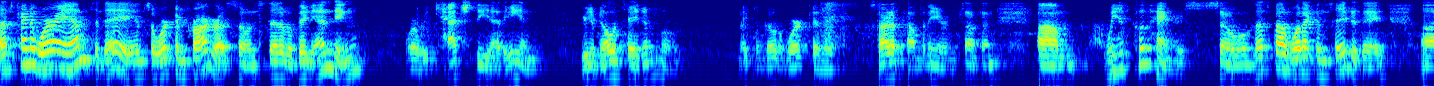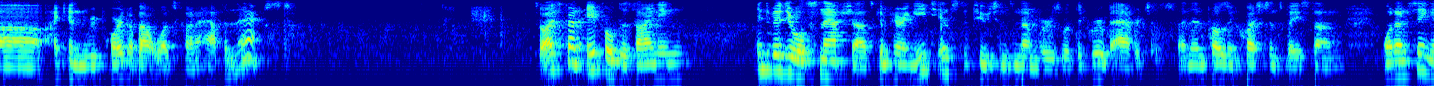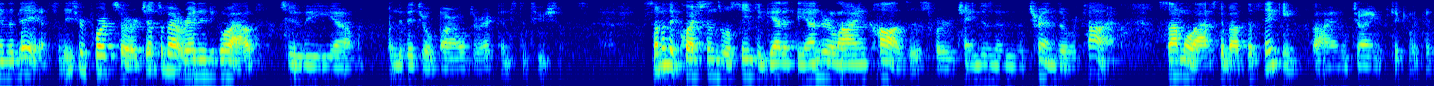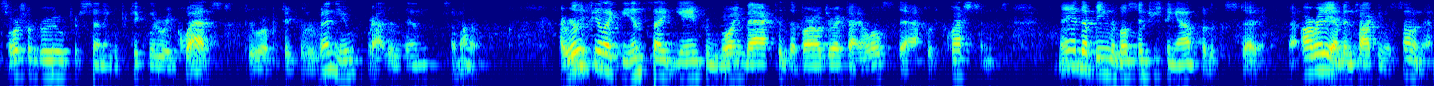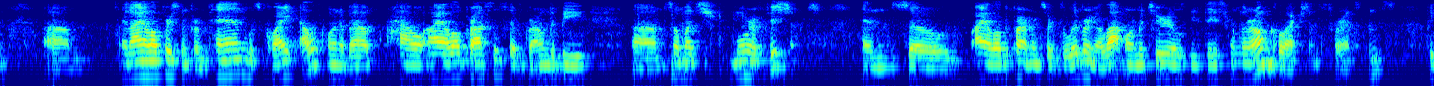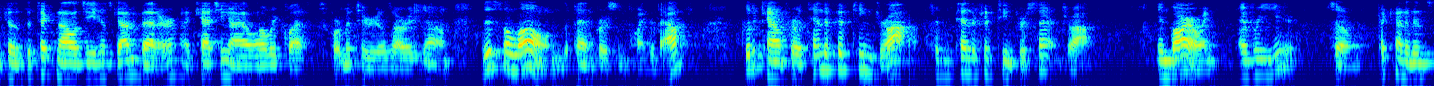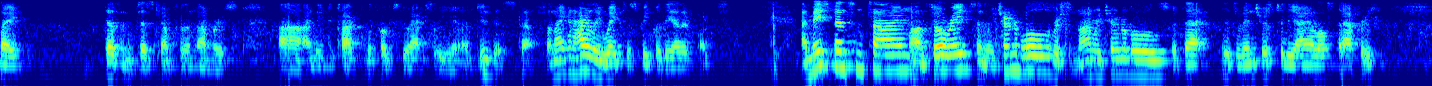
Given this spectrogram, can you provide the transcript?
That's kind of where I am today. It's a work in progress. So instead of a big ending where we catch the Yeti and rehabilitate him or make him go to work at a startup company or something, um, we have cliffhangers. So that's about what I can say today. Uh, I can report about what's going to happen next. So I spent April designing individual snapshots comparing each institution's numbers with the group averages and then posing questions based on what I'm seeing in the data. So these reports are just about ready to go out to the um, individual borrow direct institutions. Some of the questions will seek to get at the underlying causes for changes in the trends over time. Some will ask about the thinking behind joining a particular consortial group or sending a particular request through a particular venue rather than some other. I really feel like the insight gained from going back to the Borrow Direct ILL staff with questions may end up being the most interesting output of the study. Already I've been talking with some of them. Um, an ILL person from Penn was quite eloquent about how ILL processes have grown to be um, so much more efficient. And so ILL departments are delivering a lot more materials these days from their own collections, for instance, because the technology has gotten better at catching ILL requests for materials already owned. This alone, the Penn person pointed out, could account for a 10 to 15 drop, 10 to 15 percent drop in borrowing every year. So that kind of insight doesn't just come from the numbers. Uh, I need to talk to the folks who actually uh, do this stuff. And I can hardly wait to speak with the other folks. I may spend some time on fill rates and returnables versus non-returnables, if that is of interest to the ILL staffers.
